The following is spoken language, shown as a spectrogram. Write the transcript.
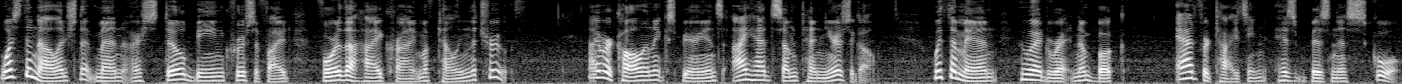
was the knowledge that men are still being crucified for the high crime of telling the truth. I recall an experience I had some ten years ago with a man who had written a book advertising his business school.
